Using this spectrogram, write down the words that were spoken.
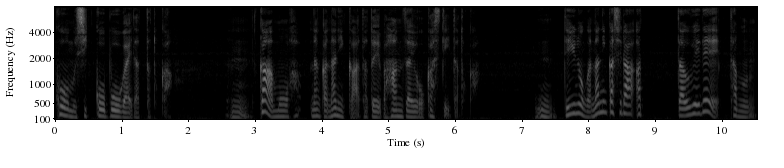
公務執行妨害だったとか、うん、か、もう、なんか何か、例えば犯罪を犯していたとか、うん、っていうのが何かしらあった上で、多分、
